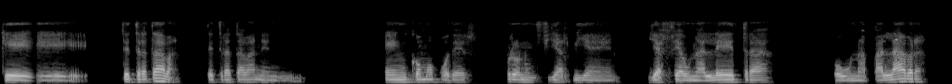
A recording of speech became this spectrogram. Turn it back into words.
que te trataban, te trataban en, en cómo poder pronunciar bien, ya sea una letra o una palabra.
